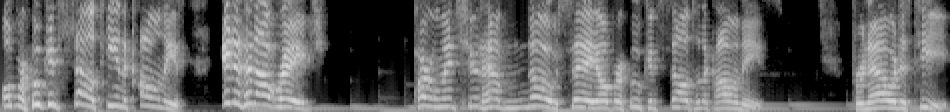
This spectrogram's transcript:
over who can sell tea in the colonies. It is an outrage. Parliament should have no say over who can sell to the colonies. For now, it is tea,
